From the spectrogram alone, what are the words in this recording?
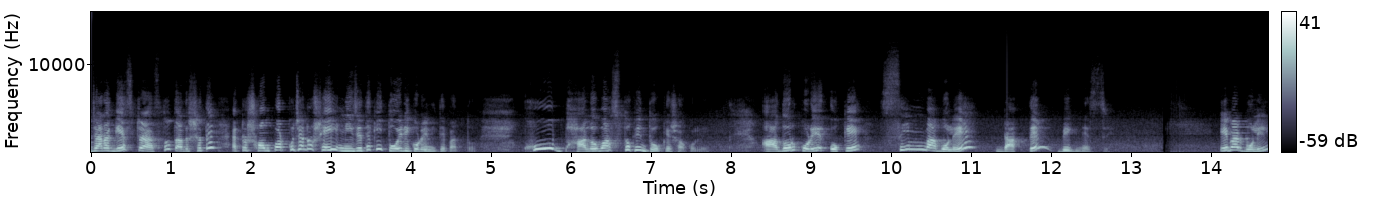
যারা গেস্টরা আসতো, তাদের সাথে একটা সম্পর্ক যেন সেই নিজে থেকেই তৈরি করে নিতে পারতো। খুব ভালোবাসতো কিন্তু ওকে সকলে। আদর করে ওকে সিম্বা বলে ডাকতেন বিঘ্নেশজি। এবার বলি,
